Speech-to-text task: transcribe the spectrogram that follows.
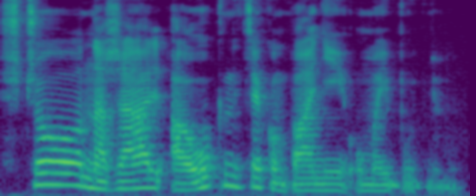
що, на жаль, аукнеться компанії у майбутньому. –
